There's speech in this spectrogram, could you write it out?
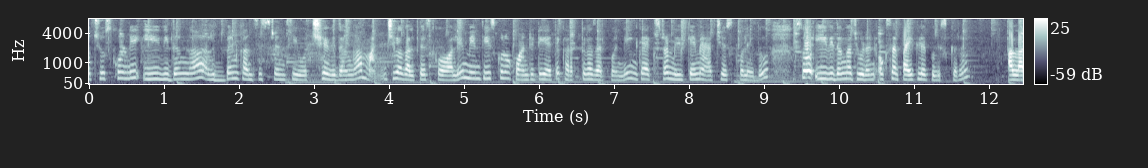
చూసుకోండి ఈ విధంగా రిబ్బన్ కన్సిస్టెన్సీ వచ్చే విధంగా మంచిగా కలిపేసుకోవాలి. మేము తీసుకున్న క్వాంటిటీ అయితే కరెక్ట్గా సరిపోయింది. ఇంకా ఎక్స్ట్రా మిల్క్ ఏమి యాడ్ చేసుకోలేదు. సో ఈ విధంగా చూడండి. ఒకసారి పైకి లేపు విస్కరు. అలా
